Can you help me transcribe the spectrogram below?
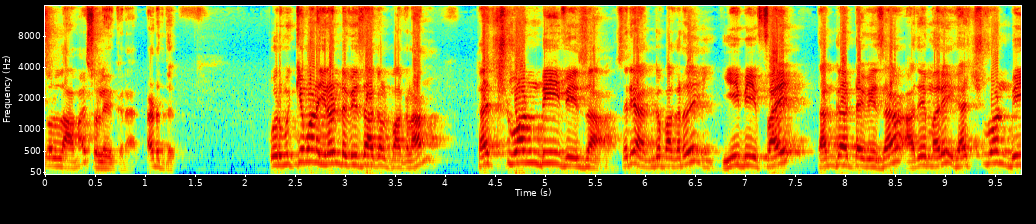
சொல்லாம சொல்லியிருக்கிறார். அடுத்து ஒரு முக்கியமான இரண்டு விசாக்கள் பார்க்கலாம். ஹெச் ஒன் பி விசா சரியா? அங்க பாக்குறது இபி ஃபைவ் தங்க அட்டை விசா அதே மாதிரி ஹெச் ஒன் பி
